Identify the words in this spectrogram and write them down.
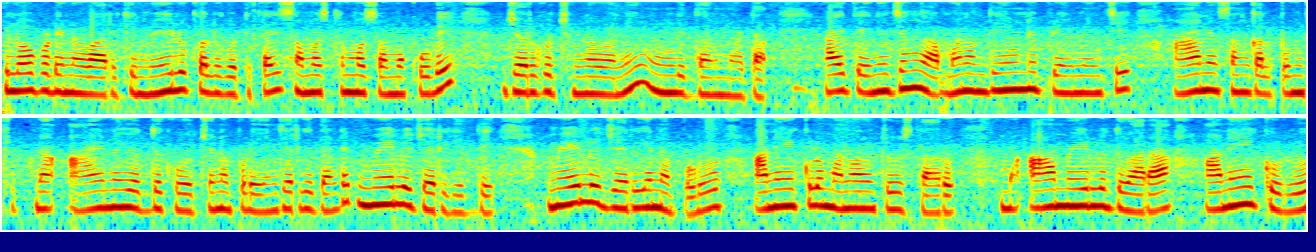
పిలువబడిన వారికి మేలు కలుగుటికై సమస్తము సమకూడి జరుగుచున్నవని ఉండిద్దనమాట అయితే నిజంగా మనం దేవుణ్ణి ప్రేమించి ఆయన సంకల్పం చుట్టిన ఆయన యుద్ధకు వచ్చినప్పుడు ఏం జరిగిద్ది అంటే మేలు జరిగిద్ది. మేలు జరిగినప్పుడు అనేకులు మనల్ని చూస్తారు. ఆ మేలు ద్వారా అనేకులు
